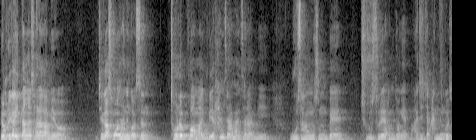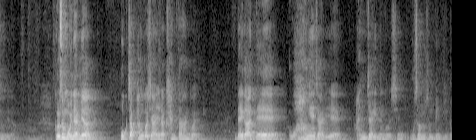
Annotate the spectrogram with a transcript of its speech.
여러분 우리가 이 땅을 살아가며 제가 소원하는 것은 저를 포함한 우리 한 사람 한 사람이 우상 숭배 주술의 함정에 빠지지 않는 것입니다. 그것은 뭐냐면 복잡한 것이 아니라 간단한 거예요. 내가 내 왕의 자리에 앉아 있는 것이 우상 숭배입니다.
